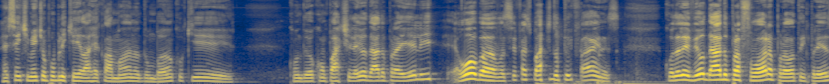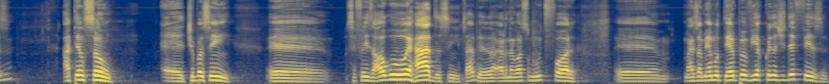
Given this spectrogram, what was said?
Recentemente eu publiquei lá reclamando de um banco que quando eu compartilhei o dado para ele, é, oba, você faz parte do Open Finance. Quando eu levei o dado para fora, para outra empresa, atenção, é, tipo assim, é, você fez algo errado, assim, sabe? Era um negócio muito fora. É, mas ao mesmo tempo eu via coisas de defesa.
